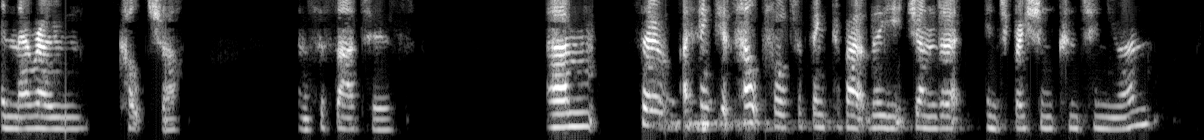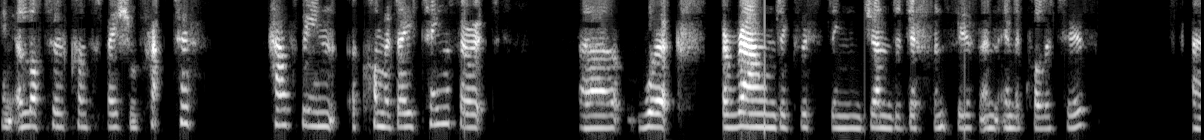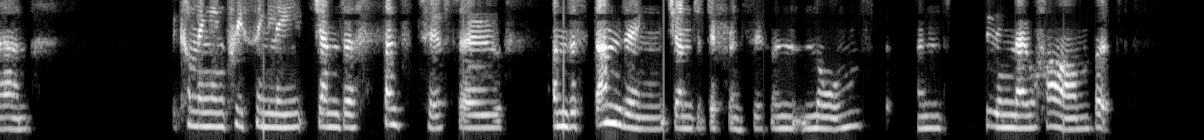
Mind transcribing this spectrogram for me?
in their own culture and societies. Um, so I think it's helpful to think about the gender integration continuum. I think a lot of conservation practice has been accommodating, so it uh, works around existing gender differences and inequalities, um, becoming increasingly gender sensitive, so understanding gender differences and norms and doing no harm, but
